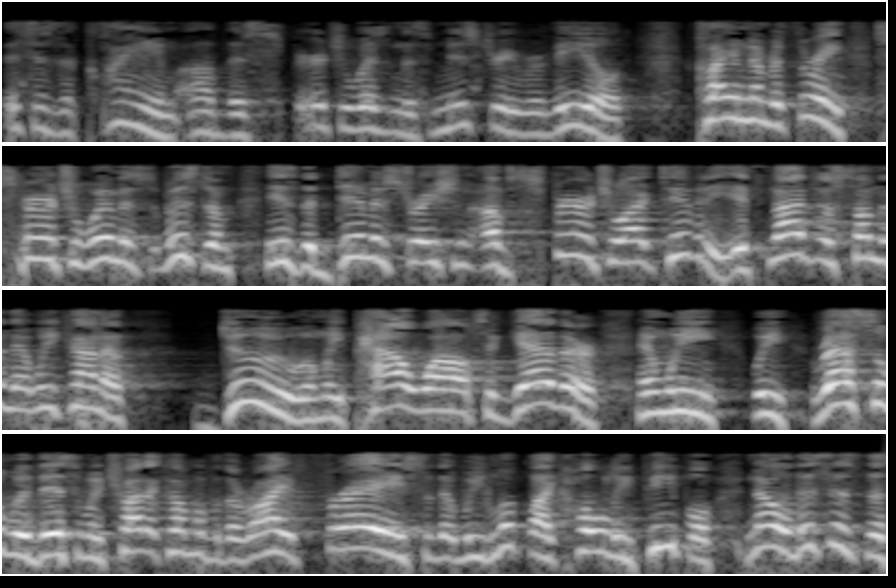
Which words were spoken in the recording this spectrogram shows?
This is the claim of this spiritual wisdom, this mystery revealed. Claim number three, spiritual wisdom is the demonstration of spiritual activity. It's not just something that we kind of do and we powwow together and we, we wrestle with this and we try to come up with the right phrase so that we look like holy people. No, this is the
